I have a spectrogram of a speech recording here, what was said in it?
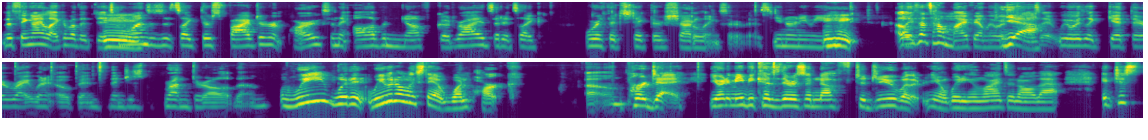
The thing I like about the Disney Mm. ones is it's like there's five different parks and they all have enough good rides that it's like worth it to take their shuttling service. You know what I mean? Mhm. At Oh. least that's how my family always Yeah. does it. We always like get there right when it opens, and then just run through all of them. we wouldn't. We would only stay at one park Oh, per day. You know what I mean? Because there's enough to do, whether you know, waiting in lines and all that. It just,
